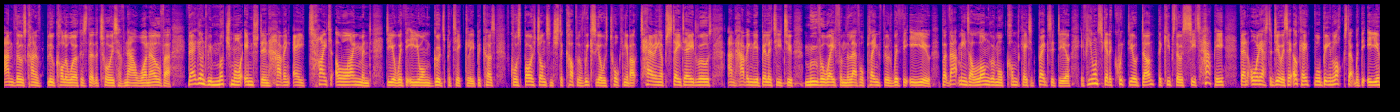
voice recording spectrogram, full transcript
and those kind of blue collar workers that the Tories have now won over. They're going to be much more interested in having a tight alignment deal with the EU on goods, particularly because, of course, Boris Johnson just a couple of weeks ago was talking about tearing up state aid rules and having the ability to move away from the level playing field with the EU. That means a longer and more complicated Brexit deal. If he wants to get a quick deal done that keeps those seats happy, then all he has to do is say, okay, we'll be in lockstep with the EU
